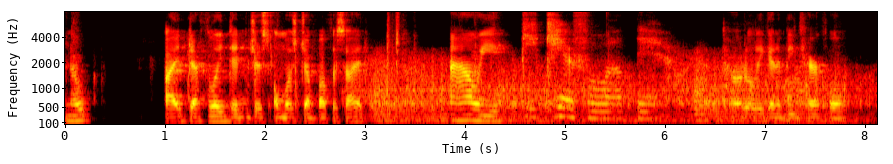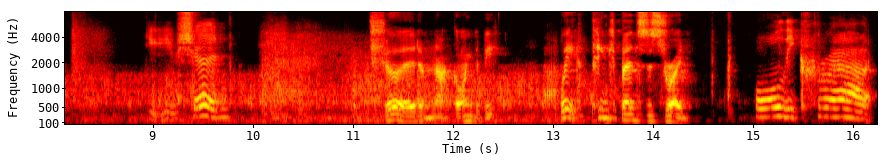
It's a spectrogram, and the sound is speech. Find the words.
Nope. I definitely didn't just almost jump off the side. Owie. Be careful out there. Totally gonna be careful. You, you should. Should, I'm not going to be. Wait, pink bed's destroyed. Holy crap!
